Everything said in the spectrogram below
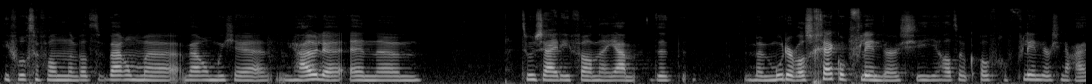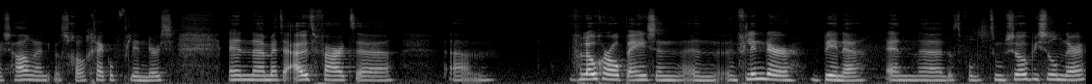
Die vroeg ze van, wat, waarom, waarom moet je nu huilen? En um, toen zei hij van, ja, de, mijn moeder was gek op vlinders. Die had ook overal vlinders in haar huis hangen. Die was gewoon gek op vlinders. En uh, met de uitvaart uh, um, vloog er opeens een, een, een vlinder binnen. En uh, dat vond ik toen zo bijzonder.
